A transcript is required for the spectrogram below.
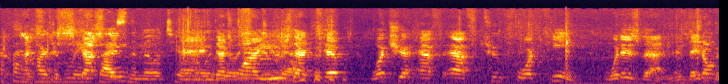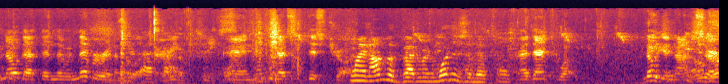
I find it hard to that's believe guys in the disgusting. military And would that's really why I do use that tip. What's your FF two fourteen? What is that? If they don't know that, then they were never in the military. And that's discharge. Glenn, I'm a veteran, what is an FF? Uh, that's what, no, you're not, sir.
